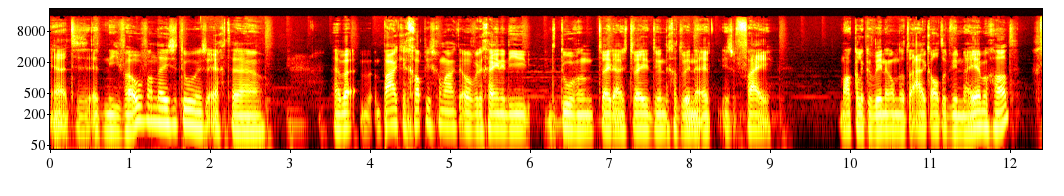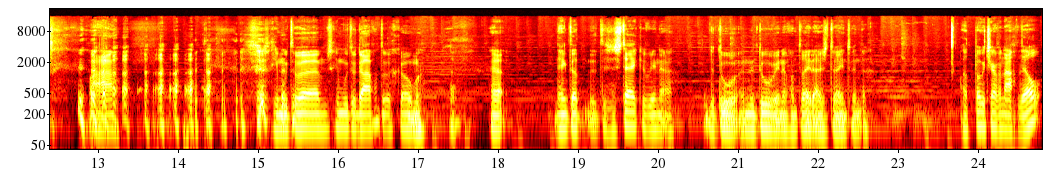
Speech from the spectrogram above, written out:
Ja, het, is, het niveau van deze Tour is echt... eh, we hebben een paar keer grapjes gemaakt over degene die de Tour van 2022 gaat winnen. Is een vrij makkelijke winnaar, omdat we eigenlijk altijd weer mee hebben gehad. Maar misschien, moeten we, misschien moeten we daarvan terugkomen. Ja. Ik denk dat het is een sterke winnaar. De Tour, de Tourwinnaar van 2022. Wat Pogacar vandaag wel,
